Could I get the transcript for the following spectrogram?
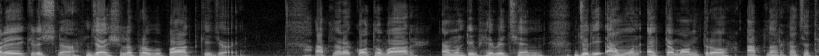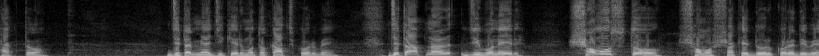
হরে কৃষ্ণ, জয় শিল প্রভুপাত কি জয়। আপনারা কতবার এমনটি ভেবেছেন, যদি এমন একটা মন্ত্র আপনার কাছে থাকতো, যেটা ম্যাজিকের মতো কাজ করবে, যেটা আপনার জীবনের সমস্ত সমস্যাকে দূর করে দিবে,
